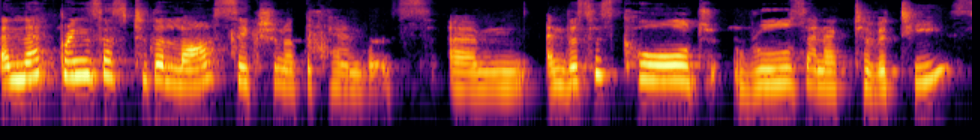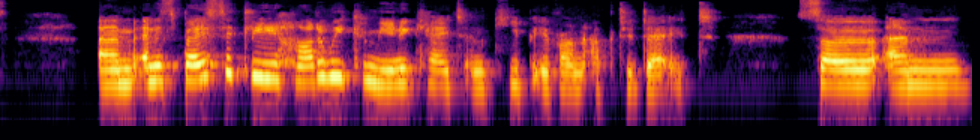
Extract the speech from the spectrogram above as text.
And that brings us to the last section of the canvas. Um, and this is called rules and activities. Um, and it's basically how do we communicate and keep everyone up to date. So um,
